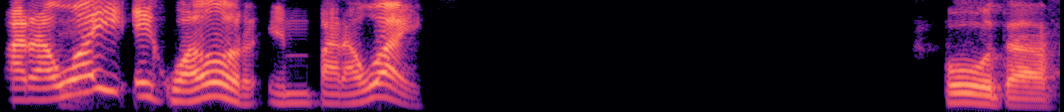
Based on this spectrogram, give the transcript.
Paraguay, Ecuador, en Paraguay. Puta.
